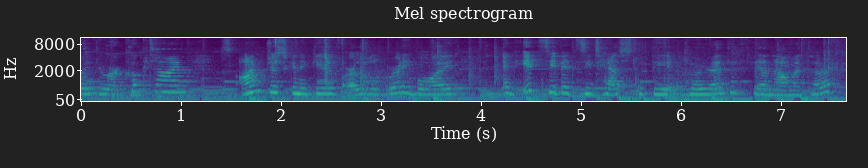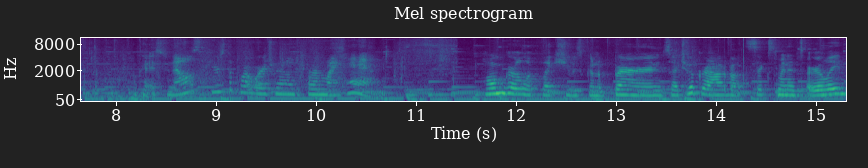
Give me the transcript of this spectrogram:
Halfway through our cook time. So I'm just gonna give our little birdie boy an itsy bitsy test with the red thermometer. Okay, so now here's the part where I try not to burn my hand. Homegirl looked like she was gonna burn, so I took her out about six minutes early.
